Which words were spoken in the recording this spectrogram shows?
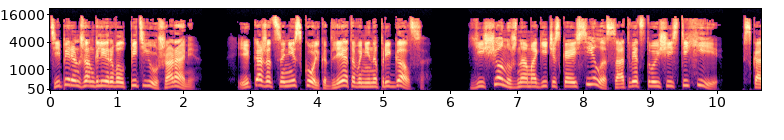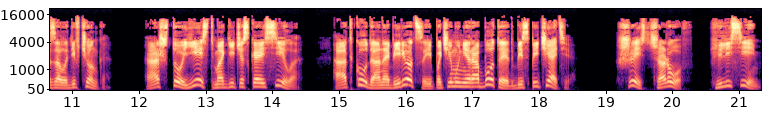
Теперь он жонглировал пятью шарами. И, кажется, нисколько для этого не напрягался. «Еще нужна магическая сила, соответствующей стихии», — сказала девчонка. «А что есть магическая сила? Откуда она берется и почему не работает без печати?» «Шесть шаров. Или семь.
